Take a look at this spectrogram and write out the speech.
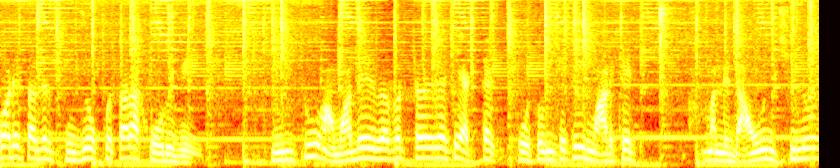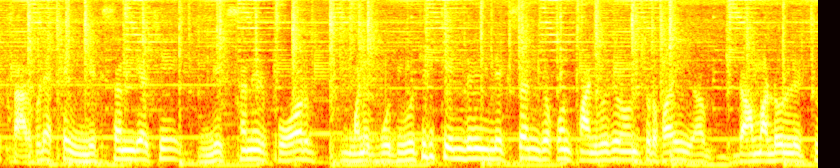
করে তাদের পুজো তারা করবেই। কিন্তু আমাদের ব্যাপারটা হয়ে গেছে একটা প্রথম থেকেই মার্কেট মানে ডাউন ছিল, তারপরে একটা ইলেকশান গেছে। ইলেকশানের পর মানে প্রতি বছরই কেন্দ্রের ইলেকশান যখন পাঁচ বছর অন্তর হয় ডামাডোল একটু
